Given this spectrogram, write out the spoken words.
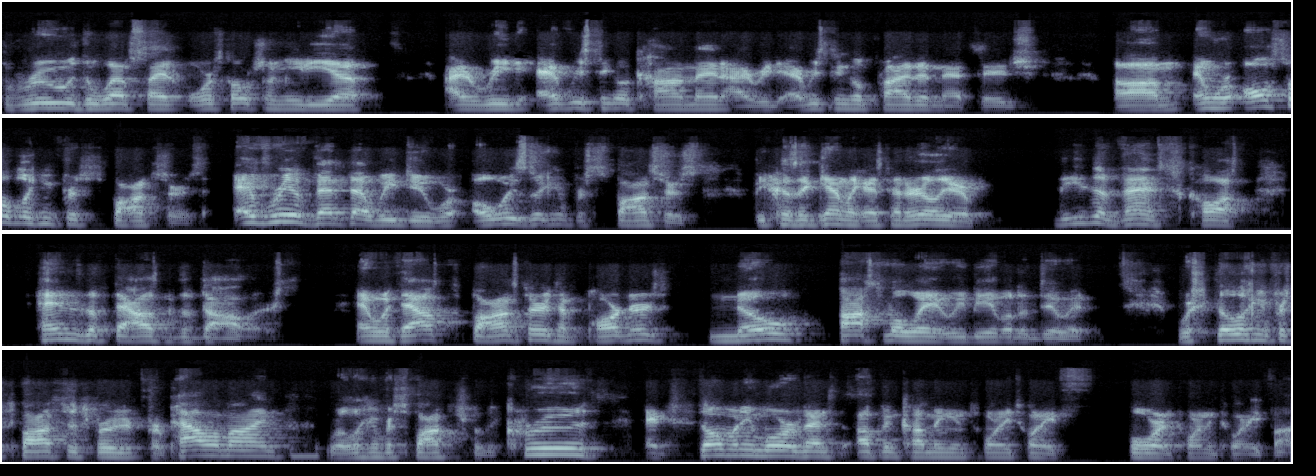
through the website or social media. I read every single comment, I read every single private message. Um, and we're also looking for sponsors. Every event that we do, we're always looking for sponsors because, again, like I said earlier, these events cost tens of thousands of dollars. And without sponsors and partners, no possible way we'd be able to do it. We're still looking for sponsors for, for Pal-O-Mine. We're looking for sponsors for the cruise and so many more events up and coming in 2024 and 2025.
